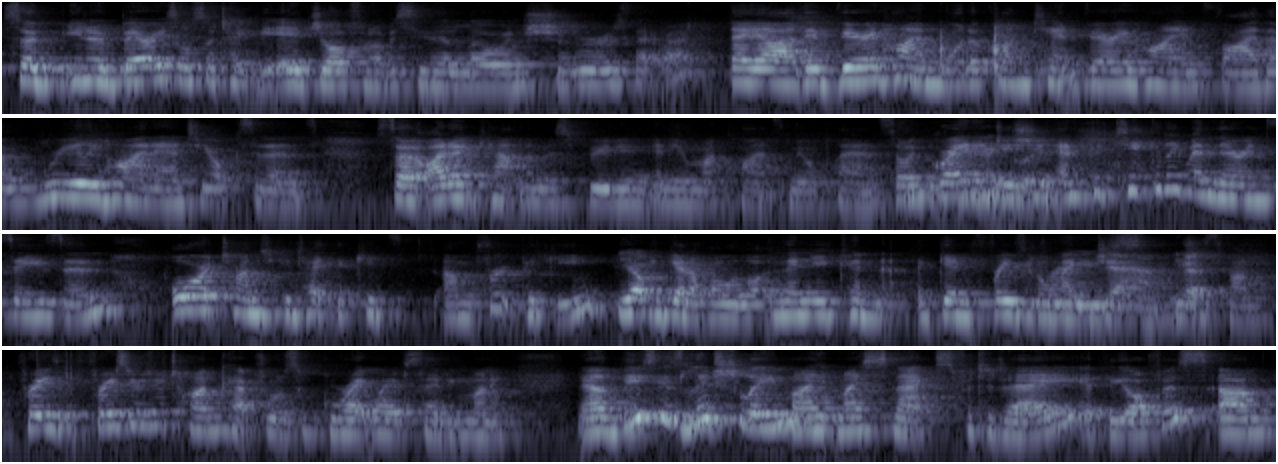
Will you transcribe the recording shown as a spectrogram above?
So you know, berries also take the edge off, and obviously they're low in sugar. Is that right? They are. They're very high in water content, very high in fiber, really high in antioxidants. So I don't count them as food in any of my clients' meal plans. So a great Okay, addition, good. and particularly when they're in season, or at times you can take the kids um, fruit picking Yep. and get a whole lot, and then you can again freeze it or make jam, which yeah. is fun. Freeze, freezer is your time It's a great way of saving money. Now, this is literally my, my snacks for today at the office. Um,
